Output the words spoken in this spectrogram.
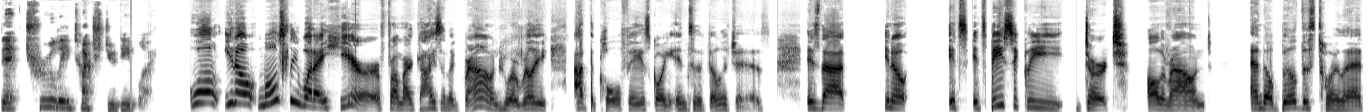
that truly touched you deeply. Well, you know, mostly what I hear from our guys on the ground who are really at the coal face going into the villages is that, you know, it's it's basically dirt all around and they'll build this toilet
